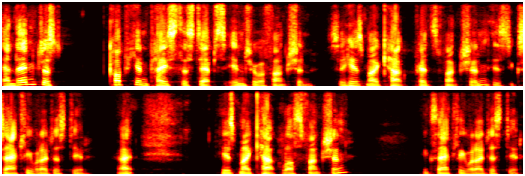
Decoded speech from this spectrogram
and then just copy and paste the steps into a function. So here's my calc_preds function, is exactly what I just did, right? Here's my calc loss function, exactly what I just did.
